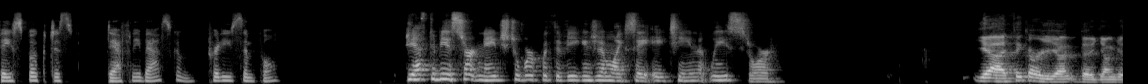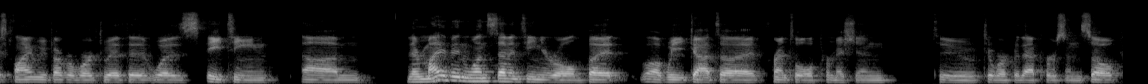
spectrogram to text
Facebook, just Daphne Bascom. Pretty simple. Do you have to be a certain age to work with the vegan gym, like say 18 at least, or? Yeah, I think our young, the youngest client we've ever worked with it was 18. Um, there might have been one 17 year old, but well, we got uh, parental permission to to work with that person. So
